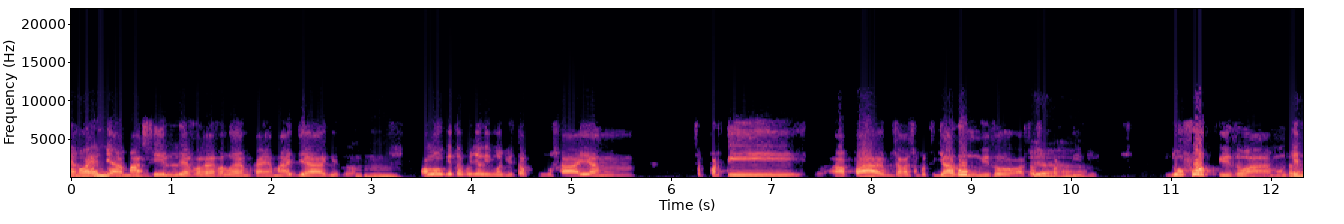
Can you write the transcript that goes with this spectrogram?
Yang lainnya betul. masih level-level UMKM aja gitu. Mhm. Kalau kita punya 5 juta pengusaha yang seperti apa misalkan seperti jarum gitu atau Iya, seperti GoFood gitu ah mungkin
